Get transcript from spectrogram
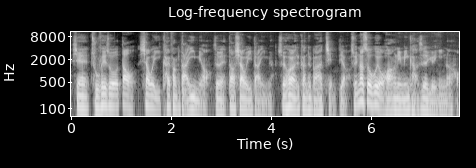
现在除非说到夏威夷开放打疫苗，对不对？到夏威夷打疫苗。所以后来就干脆把它剪掉，所以那时候会有华航联名卡这个原因了哈，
